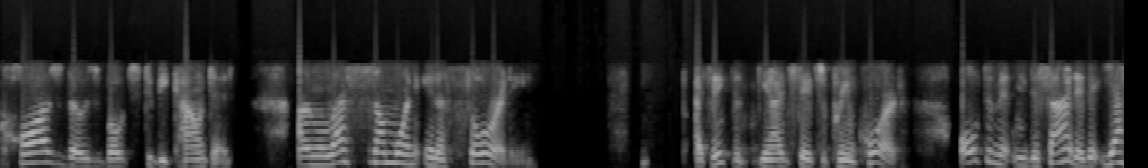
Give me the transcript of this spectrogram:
caused those votes to be counted unless someone in authority I think the United States Supreme Court ultimately decided that yes,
